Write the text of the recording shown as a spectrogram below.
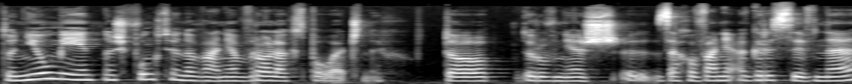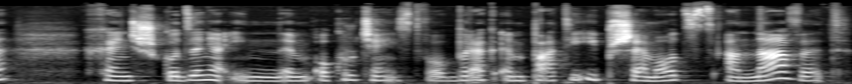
to nieumiejętność funkcjonowania w rolach społecznych. To również y, zachowania agresywne, chęć szkodzenia innym, okrucieństwo, brak empatii i przemoc, a nawet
